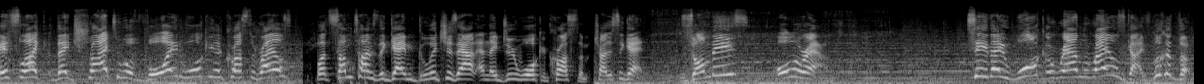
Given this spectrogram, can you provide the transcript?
It's like they try to avoid walking across the rails, but sometimes the game glitches out and they do walk across them. Try this again. Zombies all around. See, they walk around the rails, guys. Look at them.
